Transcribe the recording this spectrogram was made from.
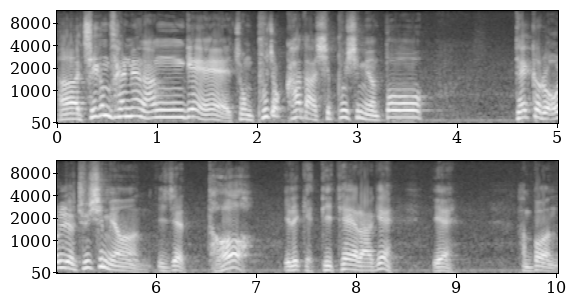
어, 지금 설명한 게 좀 부족하다 싶으시면 또 댓글을 올려주시면 이제 더 이렇게 디테일하게 예, 한번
